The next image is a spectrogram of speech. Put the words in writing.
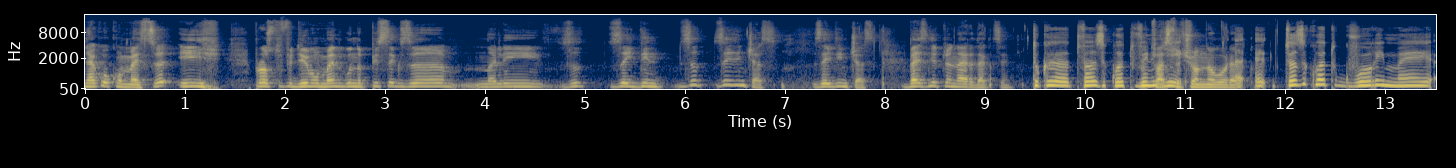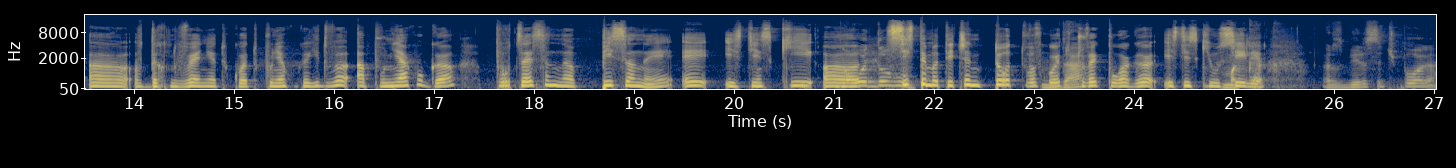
няколко месеца и просто в един момент го написах за, нали, за, за, един, за, за един час. За един час. Без нито една редакция. Тук това, за което винаги... Това се случва много рядко. Е, това, за което говорим е а, вдъхновението, което понякога идва, а понякога процеса на писане е истински а, е систематичен труд, в който да. човек полага истински усилия. Разбира се, че полага.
